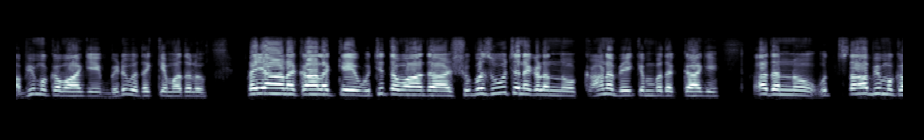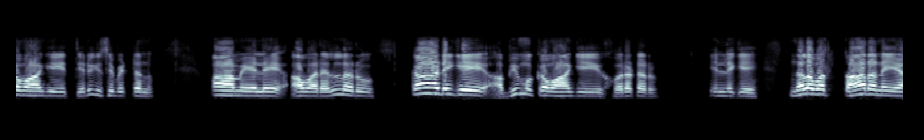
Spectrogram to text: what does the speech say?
ಅಭಿಮುಖವಾಗಿ ಬಿಡುವುದಕ್ಕೆ ಮೊದಲು ಪ್ರಯಾಣ ಕಾಲಕ್ಕೆ ಉಚಿತವಾದ ಶುಭ ಸೂಚನೆಗಳನ್ನು ಕಾಣಬೇಕೆಂಬುದಕ್ಕಾಗಿ ಅದನ್ನು ಉತ್ಸಾಭಿಮುಖವಾಗಿ ತಿರುಗಿಸಿಬಿಟ್ಟನು. ಆಮೇಲೆ ಅವರೆಲ್ಲರೂ ಕಾಡಿಗೆ ಅಭಿಮುಖವಾಗಿ ಹೊರಟರು. ಇಲ್ಲಿಗೆ ನಲವತ್ತಾರನೆಯ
